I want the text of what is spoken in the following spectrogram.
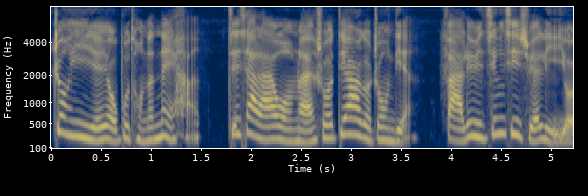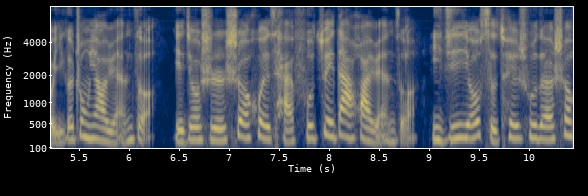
正义也有不同的内涵。接下来我们来说第二个重点：法律经济学里有一个重要原则。也就是社会财富最大化原则，以及由此推出的社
